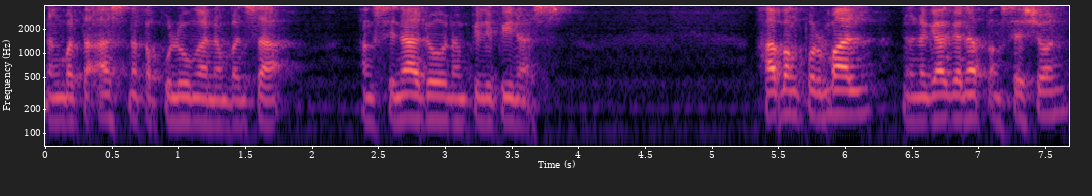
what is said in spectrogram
ng mataas na kapulungan ng bansa, ang Senado ng Pilipinas. Habang formal na nagaganap ang sesyon,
